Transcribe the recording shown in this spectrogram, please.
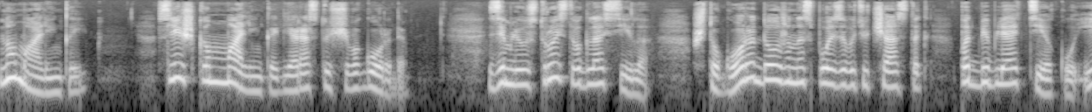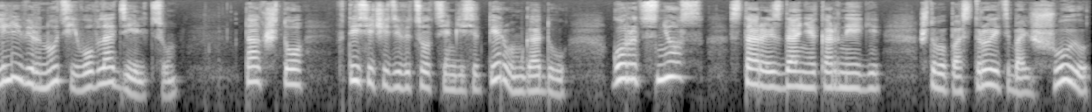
но маленькой, слишком маленькой для растущего города. Землеустройство гласило, что город должен использовать участок под библиотеку или вернуть его владельцу. Так что в 1971 году город снес старое здание Карнеги, чтобы построить большую,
